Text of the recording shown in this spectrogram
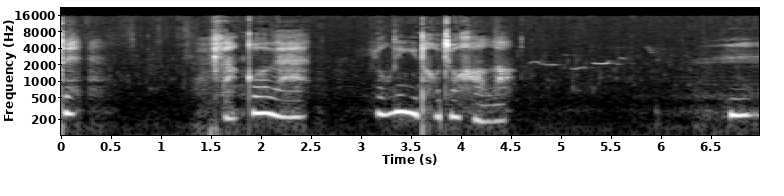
对，反过来用另一头就好了。嗯，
